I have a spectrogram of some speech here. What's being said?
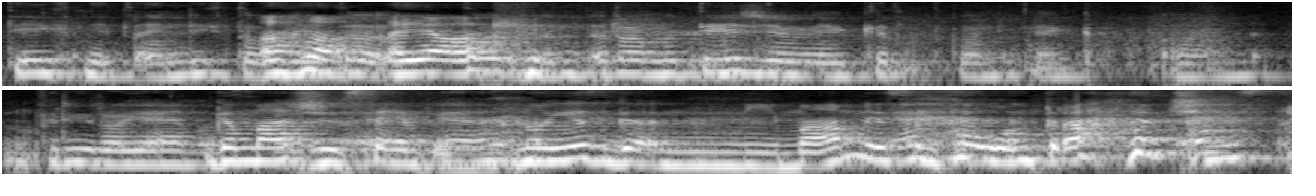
tehnica in jih to Aha, to- a ja, okej. Ravnotežje mi je kar tako nekako um, prirojeno. Ga imaš že v sebi. ja. No, jaz ga nimam, jaz sem kontra. Čist.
